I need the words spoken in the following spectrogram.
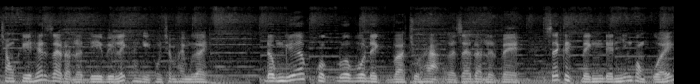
trong khi hết giai đoạn lượt đi V-League 2020. Đồng nghĩa cuộc đua vô địch và chủ hạng ở giai đoạn lượt về sẽ kịch tính đến những vòng cuối.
